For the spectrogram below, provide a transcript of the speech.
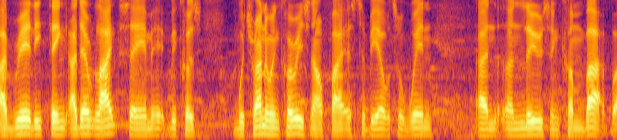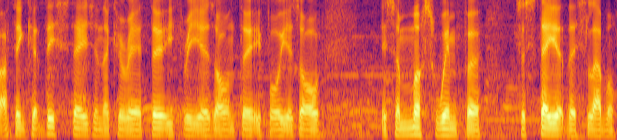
I really think I don't like saying it because we're trying to encourage now fighters to be able to win and, and lose and come back. But I think at this stage in their career, 33 years old and 34 years old, it's a must-win for to stay at this level.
